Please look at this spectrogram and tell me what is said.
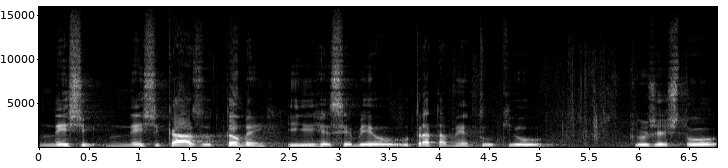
neste, neste caso também e receber o, o tratamento que o, que o gestor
